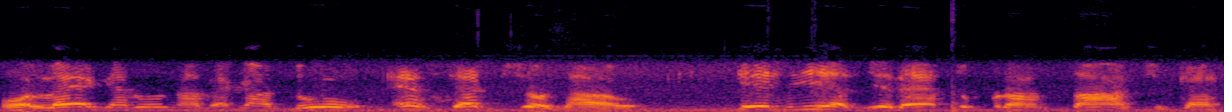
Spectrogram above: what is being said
Oleg era um navegador excepcional. Ele ia direto para a Antártica,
